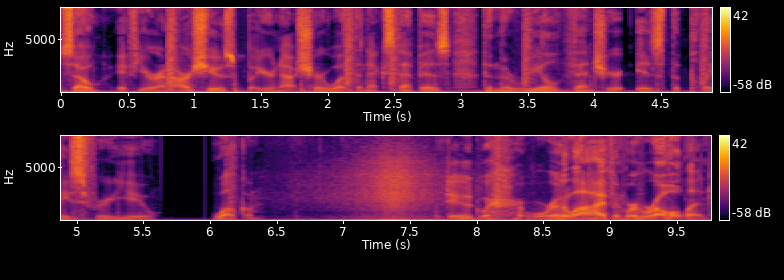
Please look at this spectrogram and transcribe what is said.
So, if you're in our shoes, but you're not sure what the next step is, then the Real Venture is the place for you. Welcome. Dude, we're, we're live and we're rolling.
